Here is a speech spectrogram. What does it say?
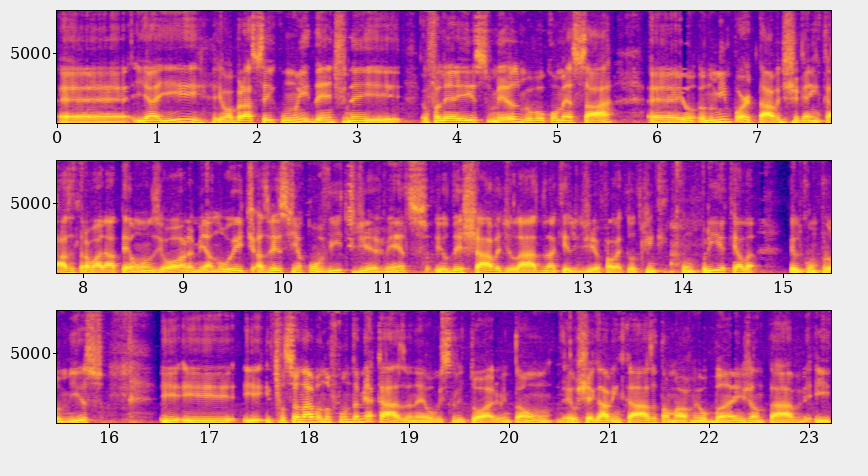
É, e aí eu abracei com um idêntico, né? E eu falei, é isso mesmo, eu vou começar. É, eu, eu, não me importava de chegar em casa, trabalhar até 11 horas, meia-noite. Às vezes tinha convite de eventos, eu deixava de lado naquele dia, falar que eu tinha que cumprir aquela, aquele compromisso. E, e, e, funcionava no fundo da minha casa, né, o escritório. Então, eu chegava em casa, tomava meu banho, jantava e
